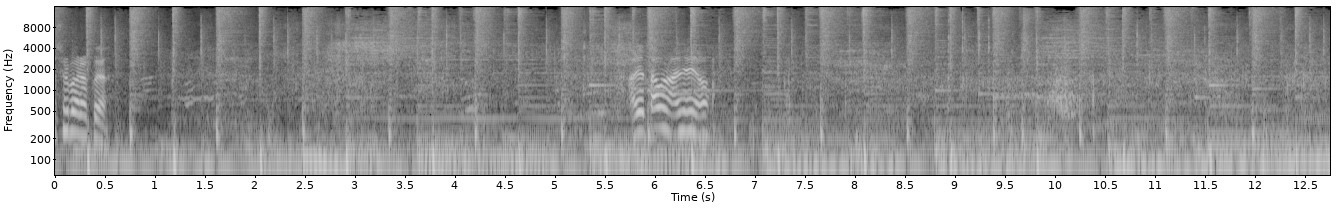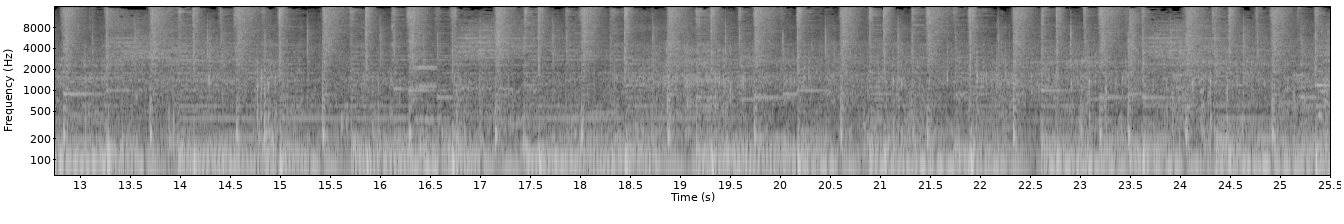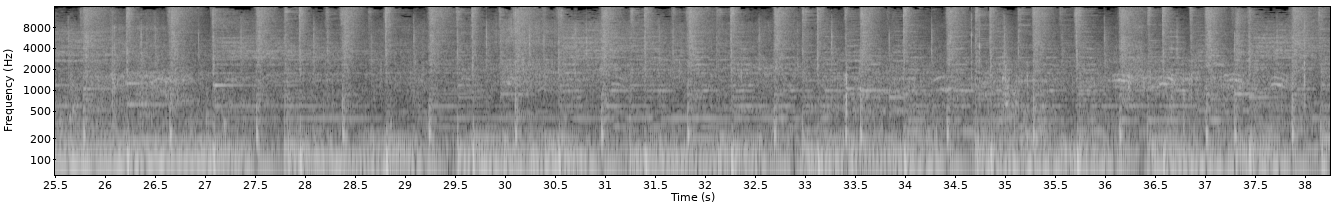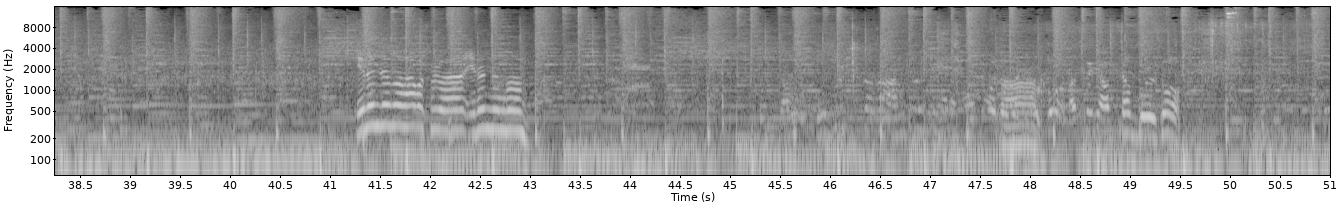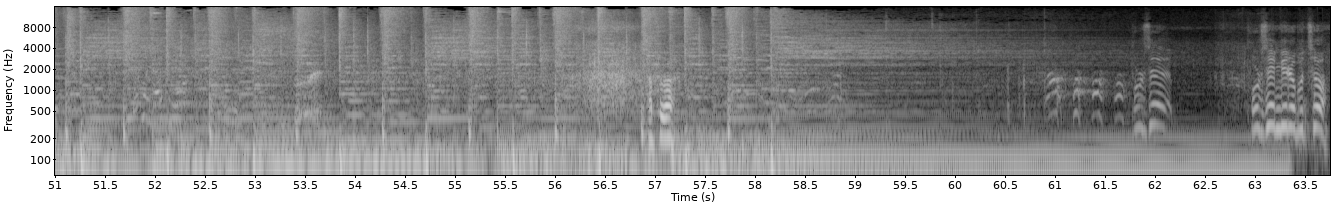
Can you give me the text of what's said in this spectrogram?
여기서 출발할 거야. 아니, 다운 아니에요. 인원 점검 하고 출발, 인원 점검. 아, 갑자기 안 보여서 앞으로 가. 볼세, 볼세 밀어붙여.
